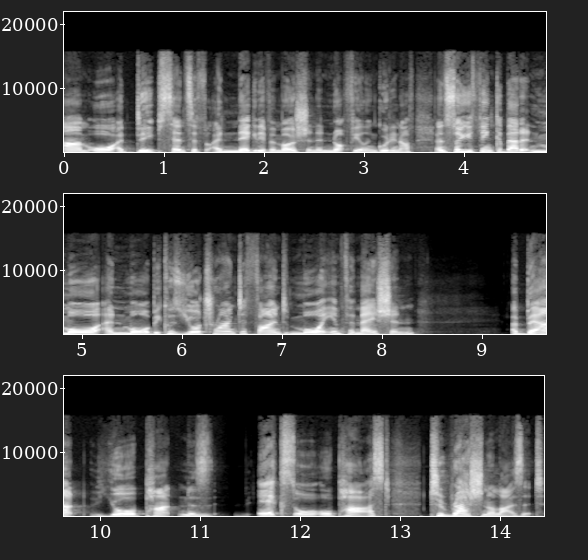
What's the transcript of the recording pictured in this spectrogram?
um, or a deep sense of a negative emotion and not feeling good enough. And so you think about it more and more because you're trying to find more information about your partner's ex or, or past to rationalize it.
